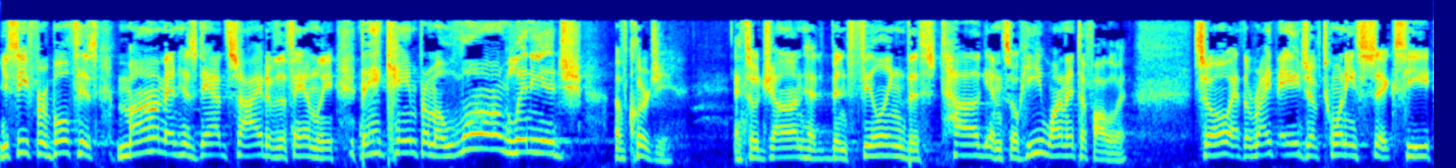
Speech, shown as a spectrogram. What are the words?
You see, for both his mom and his dad's side of the family, they came from a long lineage of clergy. And so John had been feeling this tug, and so he wanted to follow it. So at the ripe age of 26, he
